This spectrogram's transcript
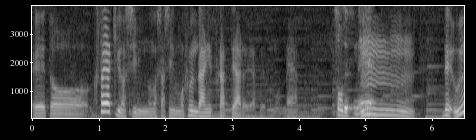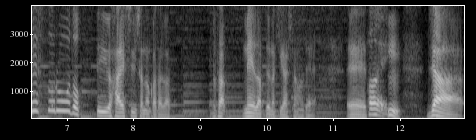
えーっと、草野球のシーンの写真もふんだんに使ってあるやつですもんね。うそうですね。んで、ウエストロードっていう配信者の方がだ名だったような気がしたので、えーはいうん、じゃあ、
